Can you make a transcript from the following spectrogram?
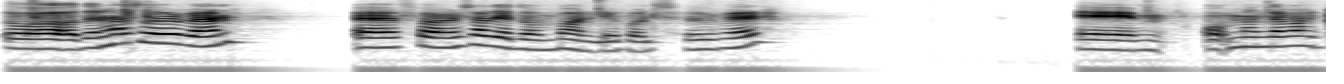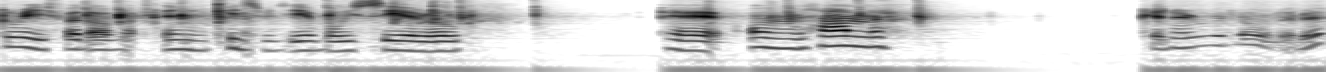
så den här servern. Eh, förut hade jag då en vanlig server. Eh, och, men den var griefad av en kille som heter Boy Zero. Eh, om han... Kan du reloada det?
